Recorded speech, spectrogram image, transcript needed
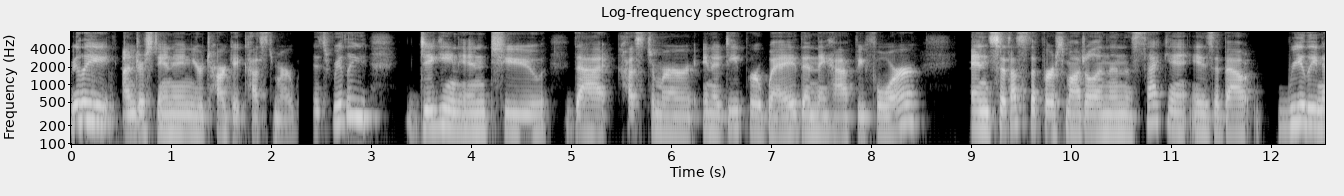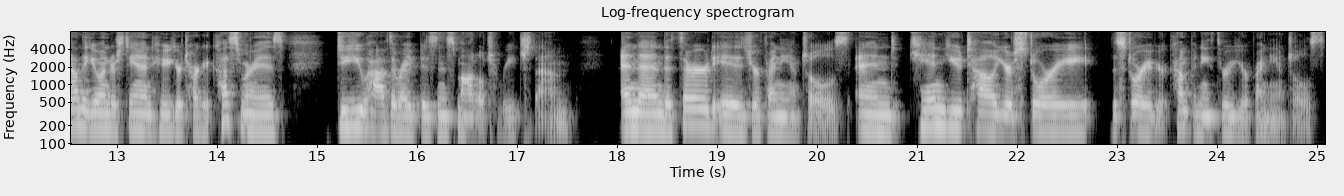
really understanding your target customer. It's really digging into that customer in a deeper way than they have before. And so that's the first module. And then the second is about really now that you understand who your target customer is, do you have the right business model to reach them? And then the third is your financials. And can you tell your story, the story of your company through your financials?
